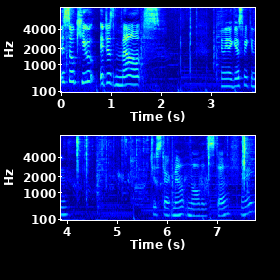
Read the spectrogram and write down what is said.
is so cute. It just mounts I mean, I guess we can just start mounting all this stuff, right?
